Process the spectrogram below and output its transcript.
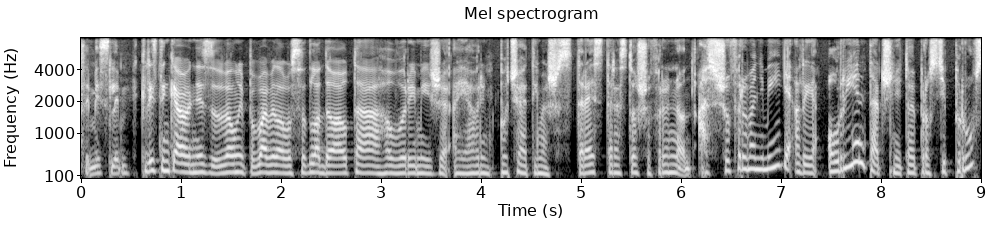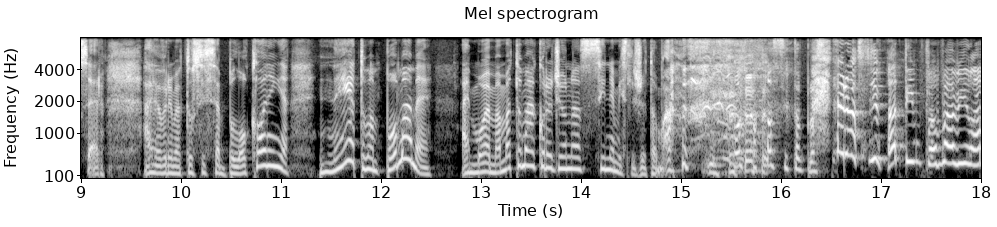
si myslím. Kristinka ma dnes veľmi pobavila, lebo sadla do auta a hovorí mi, že a ja hovorím, počkaj, ty máš stres teraz to šoferovanie. No, a šoferovanie mi ide, ale ja orientačne, to je proste prúser. A ja hovorím, a to si sa blokla niekde? Ne, ja to mám po mame. Aj moja mama to má akurát, že ona si nemyslí, že to má. Si to proste... Hrozne ma tým pobavila.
